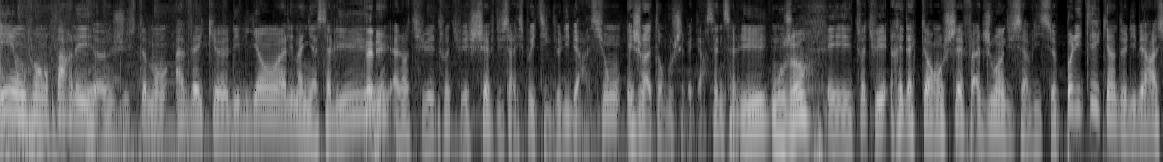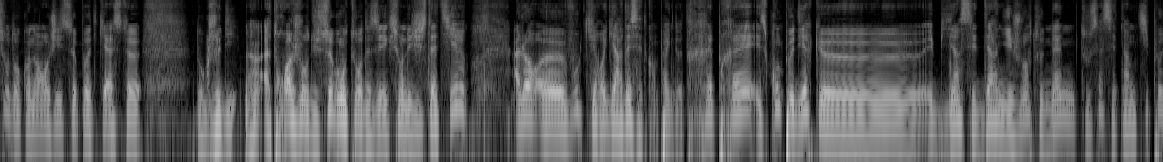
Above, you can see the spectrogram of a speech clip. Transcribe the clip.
Et on va en parler euh, justement avec euh, Lilian Alemagna. Salut. Salut. Alors tu es, toi, tu es chef du service politique de Libération et Jonathan Boucher-Petersen. Salut. Bonjour. Et toi, tu es rédacteur en chef adjoint du service politique hein, de Libération. Donc, on enregistre ce podcast euh, donc jeudi, hein, à trois jours du second tour des élections législatives. Alors, euh, vous qui regardez cette campagne de très près, est-ce qu'on peut dire que, eh bien, ces derniers jours, tout de même, tout ça, c'est un petit peu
